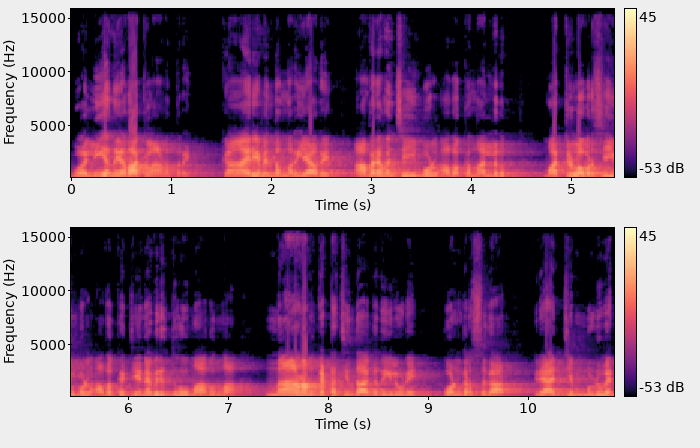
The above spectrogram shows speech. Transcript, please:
വലിയ നേതാക്കളാണത്രേ. കാര്യമെന്തെന്നറിയാതെ അവനവൻ ചെയ്യുമ്പോൾ അതൊക്കെ നല്ലതും. മറ്റുള്ളവർ ചെയ്യുമ്പോൾ അതൊക്കെ ജനവിരുദ്ധവുമാകുന്ന നാണം കെട്ട ചിന്താഗതിയിലൂടെ കോൺഗ്രസ്സുകാർ രാജ്യം മുഴുവൻ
